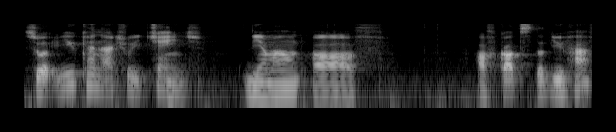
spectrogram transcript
so you can actually change the amount of of cuts that you have.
